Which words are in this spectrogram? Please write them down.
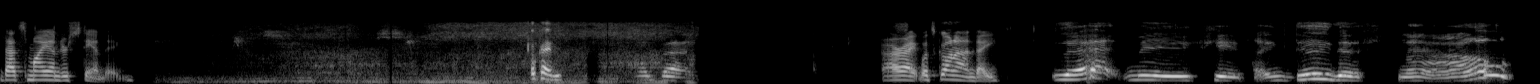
That's my understanding. Okay. I'm. All right, what's going on, Dai? Let me see if I can do this now.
